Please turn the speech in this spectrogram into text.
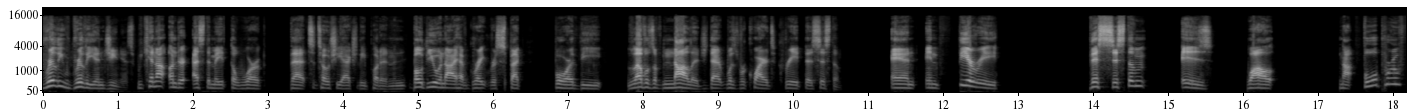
really, really ingenious. We cannot underestimate the work that Satoshi actually put in. And both you and I have great respect for the levels of knowledge that was required to create this system. And in theory, this system is, while not foolproof,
